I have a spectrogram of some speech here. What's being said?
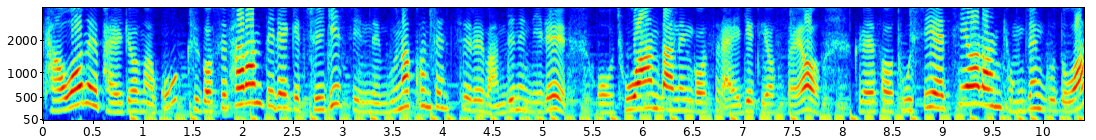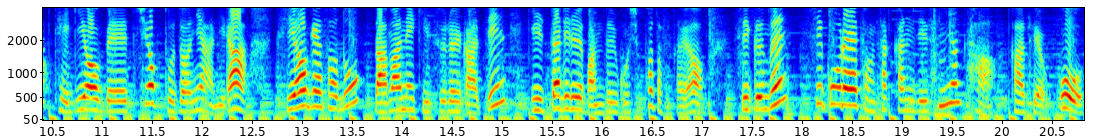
자원을 발견하고 그것을 사람들에게 즐길 수 있는 문화 콘텐츠를 만드는 일을 어, 좋아한다는 것을 알게 되었어요. 그래서 도시의 치열한 경쟁 구도와 대기업의 취업 도전이 아니라 지역에서도 나만의 기술을 가진 일자리를 만들고 싶어졌어요. 지금은 시골에 정착한 지 3년 차가 되었고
